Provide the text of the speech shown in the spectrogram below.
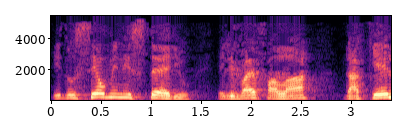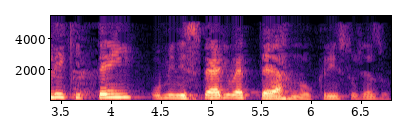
e do seu ministério, ele vai falar daquele que tem o ministério eterno, Cristo Jesus.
